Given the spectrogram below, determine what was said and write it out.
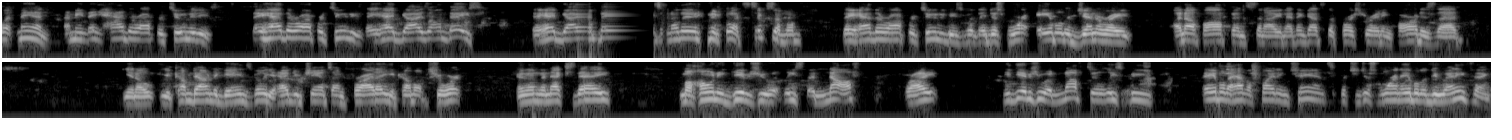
But man, I mean, they had their opportunities. They had their opportunities. They had guys on base. They had guys on base. I know they what six of them. They had their opportunities, but they just weren't able to generate enough offense tonight. And I think that's the frustrating part is that, you know, you come down to Gainesville, you had your chance on Friday, you come up short, and then the next day, Mahoney gives you at least enough, right? He gives you enough to at least be able to have a fighting chance, but you just weren't able to do anything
